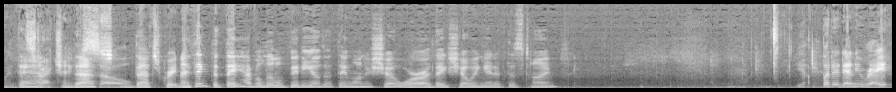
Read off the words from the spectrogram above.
with the stretching. That's so. that's great. And I think that they have a little video that they want to show, or are they showing it at this time? Yeah, but at any rate,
